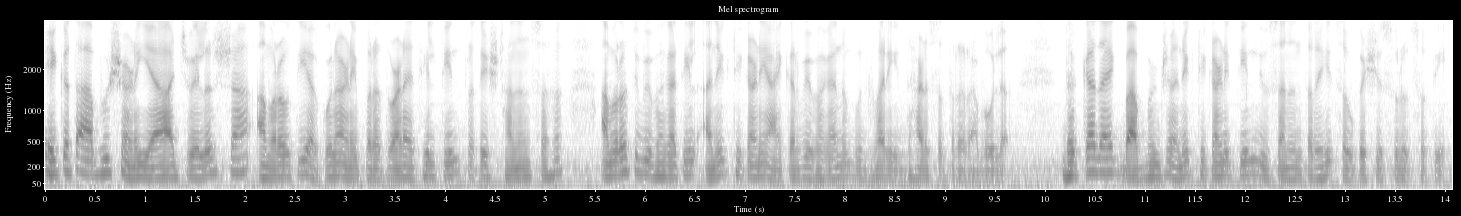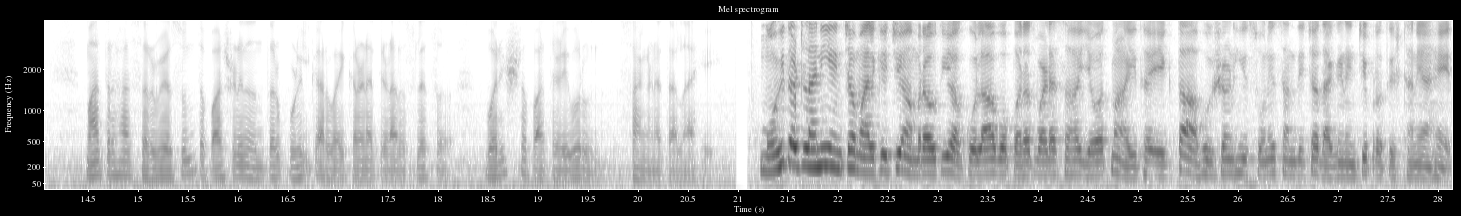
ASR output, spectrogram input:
एकता आभूषण या ज्वेलर्सच्या अमरावती अकोला आणि परतवाडा येथील तीन प्रतिष्ठानांसह अमरावती विभागातील अनेक ठिकाणी आयकर विभागानं बुधवारी धाड सत्र राबवलं. धक्कादायक बाब म्हणजे अनेक ठिकाणी तीन दिवसानंतरही चौकशी सुरूच होती. मात्र हा सर्वे असून तपासणीनंतर पुढील कारवाई करण्यात येणार असल्याचं वरिष्ठ पातळीवरून सांगण्यात आलं आहे. मोहित अटलानी यांच्या मालकीची अमरावती अकोला व परतवाड्यासह यवतमाळ इथं एकता आभूषण ही सोने चांदीच्या दागिन्यांची प्रतिष्ठाने आहेत.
